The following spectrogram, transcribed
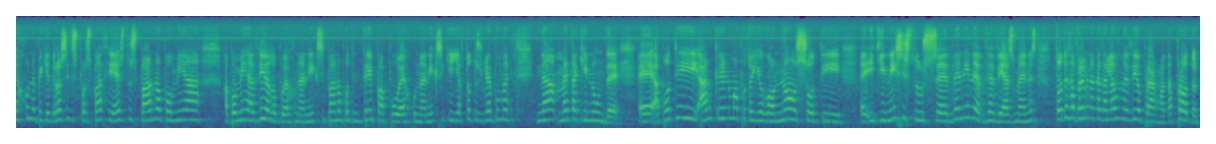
έχουν επικεντρώσει τις προσπάθειές τους πάνω από μία, από μία δίωδο που έχουν ανοίξει, πάνω από την τρύπα που έχουν ανοίξει και γι' αυτό τους βλέπουμε να μετακινούνται. Ε, από ότι αν κρίνουμε από το γεγονός ότι ε, οι κινήσεις τους ε, δεν είναι βεβαιασμένες, τότε θα πρέπει να καταλάβουμε δύο πράγματα. Πρώτον,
